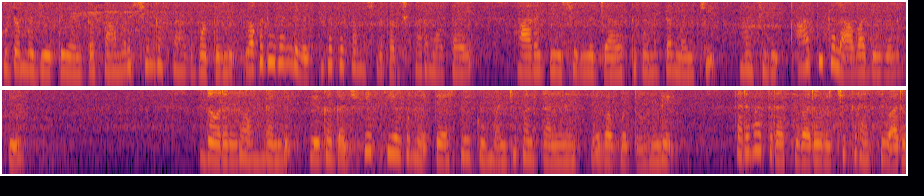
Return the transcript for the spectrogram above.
కుటుంబ జీవితం ఎంతో సామరస్యంగా సాగబోతుంది. ఒకటి రెండు వ్యక్తిగత సమస్యలు పరిష్కారం అవుతాయి. ఆరోగ్య విషయంలో జాగ్రత్తగా ఉండటం మంచి మంచిది. ఆర్థిక లావాదేవీలకి దూరంగా ఉండండి. ఈ యొక్క గజకేసరి యోగం అయితే మీకు మంచి ఫలితాలని ఇవ్వబోతుంది. తర్వాత రాశి వారు వృచ్చిక రాశివారు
